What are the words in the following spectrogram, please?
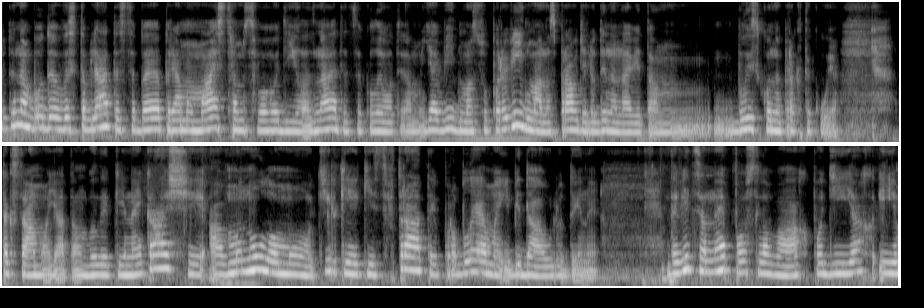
Людина буде виставляти себе прямо майстром свого діла. Знаєте, це коли от там, я відьма, супервідьма, насправді людина навіть там близько не практикує. Так само я там великий найкращий, а в минулому тільки якісь втрати, проблеми і біда у людини. Дивіться не по словах, по діях. І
